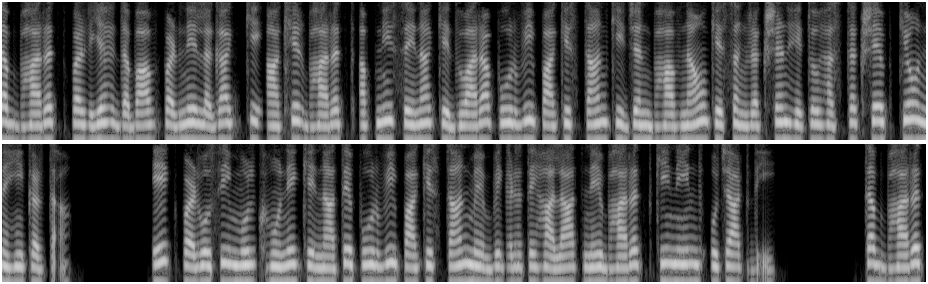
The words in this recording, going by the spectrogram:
तब भारत पर यह दबाव पड़ने लगा कि आखिर भारत अपनी सेना के द्वारा पूर्वी पाकिस्तान की जनभावनाओं के संरक्षण हेतु हस्तक्षेप क्यों नहीं करता? एक पड़ोसी मुल्क होने के नाते पूर्वी पाकिस्तान में बिगड़ते हालात ने भारत की नींद उचाट दी। तब भारत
